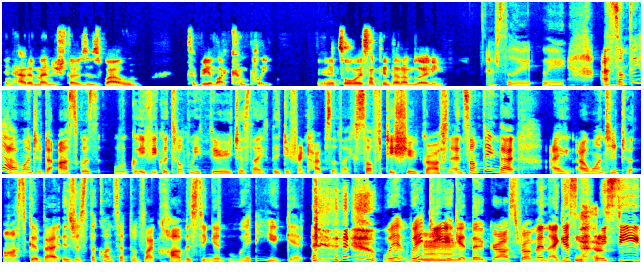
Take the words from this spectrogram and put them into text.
and how to manage those as well to be like complete. And it's always something that I'm learning. Absolutely. Uh, something I wanted to ask was if you could talk me through just like the different types of like soft tissue grafts. And something that I, I wanted to ask about is just the concept of like harvesting and where do you get where where do you Mm. get the grafts from? And I guess Yeah. we see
